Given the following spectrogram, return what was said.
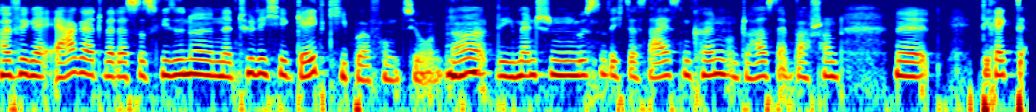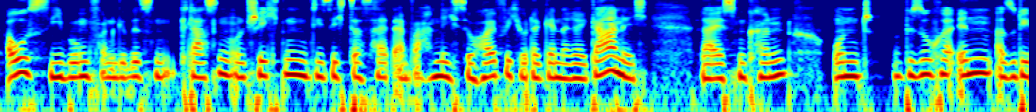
häufiger ärgert, weil das ist wie so eine natürliche Gatekeeper-Funktion. Ne? Mhm. Die Menschen müssen sich das leisten können und du hast einfach schon eine direkte Aussiebung von gewissen Klassen und Schichten, die sich das halt einfach nicht so häufig oder generell gar nicht leisten können. Und BesucherInnen, also die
